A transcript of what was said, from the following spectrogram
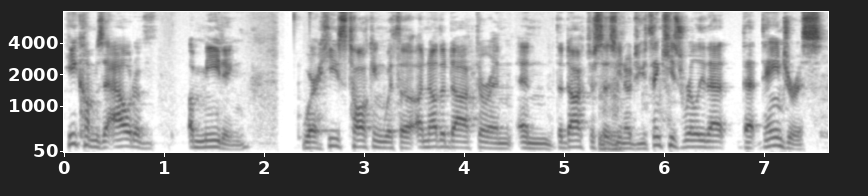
he comes out of a meeting where he's talking with a, another doctor and and the doctor says, mm-hmm. you know, do you think he's really that that dangerous?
